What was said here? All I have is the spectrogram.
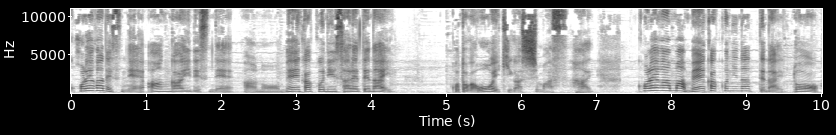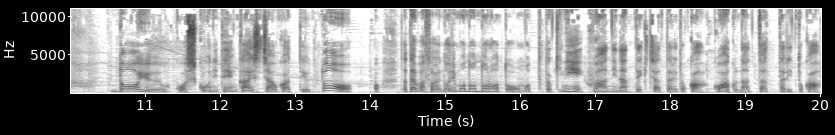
これがですね案外ですねあの明確にされてないことが多い気がします。はい、これがまあ明確になってないとどういうこう思考に展開しちゃうかっていうと例えばそういう乗り物に乗ろうと思った時に不安になってきちゃったりとか怖くなっちゃったりとか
